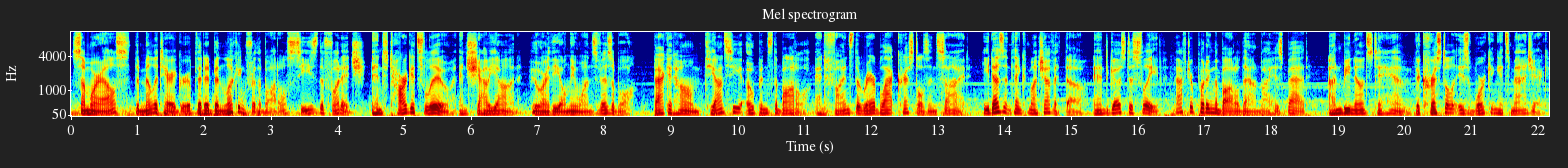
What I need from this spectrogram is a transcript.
Somewhere else, the military group that had been looking for the bottle sees the footage and targets Liu and Xiaoyan, who are the only ones visible. Back at home, Tianci opens the bottle and finds the rare black crystals inside. He doesn't think much of it though, and goes to sleep after putting the bottle down by his bed. Unbeknownst to him, the crystal is working its magic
